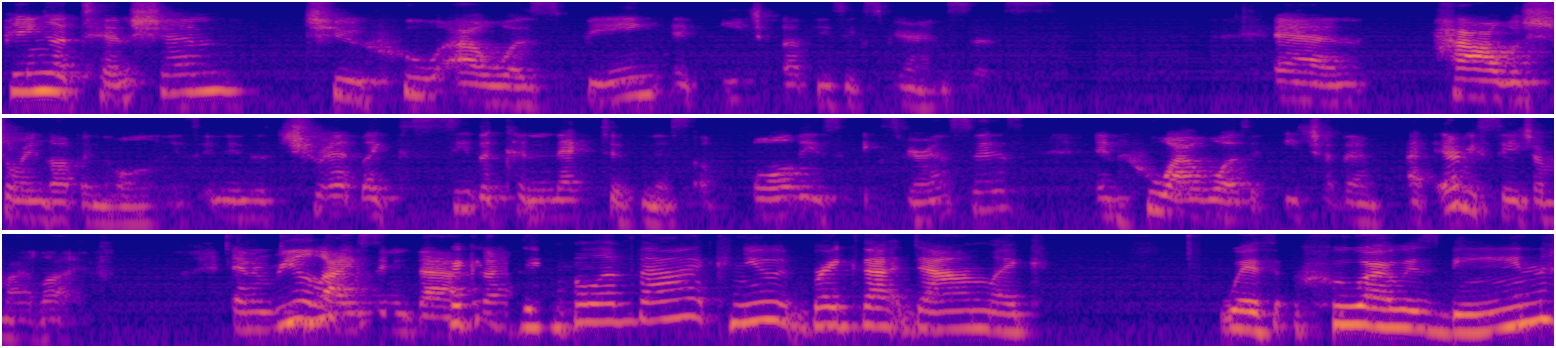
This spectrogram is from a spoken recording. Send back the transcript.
paying attention to who i was being in each of these experiences and how I was showing up in all of this and in the trend, like to see the connectiveness of all these experiences and who I was at each of them at every stage of my life. And realizing that Quick example of that. Can you break that down like with who I was being?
